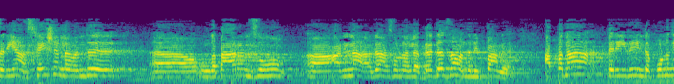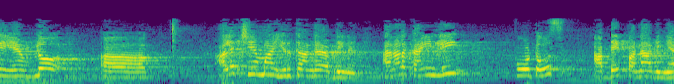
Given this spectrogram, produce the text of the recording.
சரியா? ஸ்டேஷன்ல வந்து உங்க பேரண்ட்ஸும் அண்ணா அதான் சொன்னல பிரதர்ஸ் தான் வந்து நிப்பாங்க. அப்பதான் தெரியுது இந்த பொண்ணுங்க ஏன் எவ்வளோ அலட்சியமா இருக்காங்க அப்படின்னு. அதனால கைண்ட்லி போட்டோஸ் அப்டேட் பண்ணாதீங்க.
